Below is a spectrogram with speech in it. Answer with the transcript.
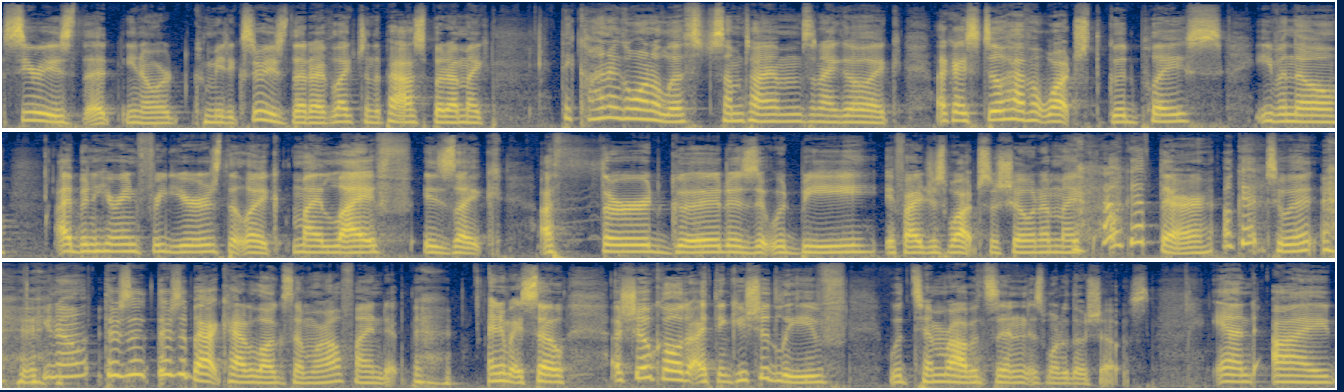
series that, you know, or comedic series that I've liked in the past, but I'm like, they kind of go on a list sometimes. And I go like, like I still haven't watched The Good Place, even though I've been hearing for years that like my life is like a third good as it would be if I just watched the show and I'm like, I'll get there. I'll get to it. You know, there's a there's a back catalog somewhere. I'll find it. Anyway, so a show called I Think You Should Leave with Tim Robinson is one of those shows. And I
